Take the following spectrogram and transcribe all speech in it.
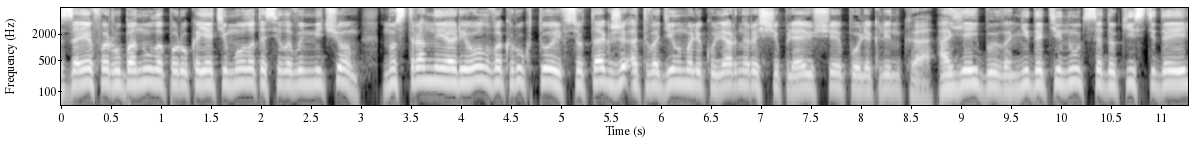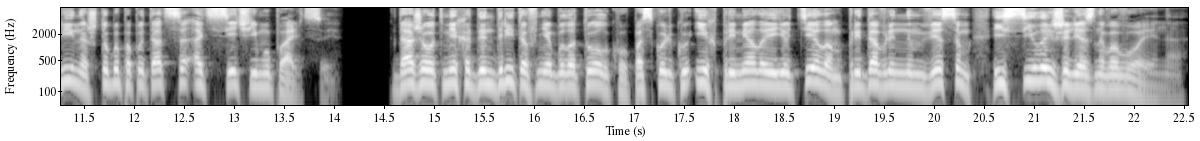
Заэфа рубанула по рукояти молота силовым мечом, но странный ореол вокруг той все так же отводил молекулярно расщепляющее поле клинка, а ей было не дотянуться до кисти Дейлина, чтобы попытаться отсечь ему пальцы. Даже от меходендритов не было толку, поскольку их примяло ее телом, придавленным весом и силой железного воина.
